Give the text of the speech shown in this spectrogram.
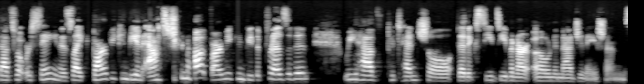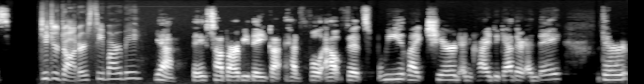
that's what we're saying is like Barbie can be an astronaut. Barbie can be the president. We have potential that exceeds even our own imaginations. Did your daughters see Barbie? Yeah, they saw Barbie. They got had full outfits. We like cheered and cried together, and they they're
